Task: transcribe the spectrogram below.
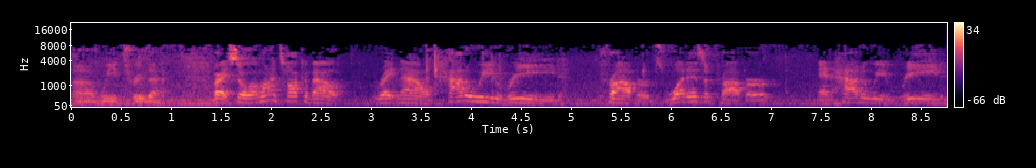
uh, weed through that. All right, so I want to talk about right now how do we read Proverbs? What is a proverb, and how do we read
